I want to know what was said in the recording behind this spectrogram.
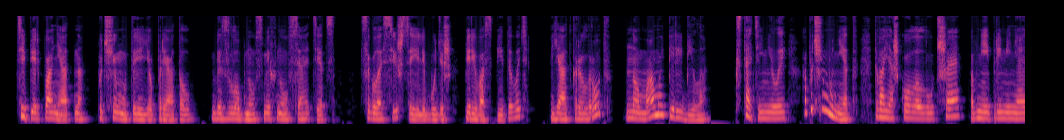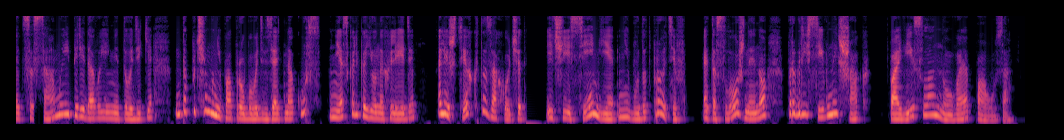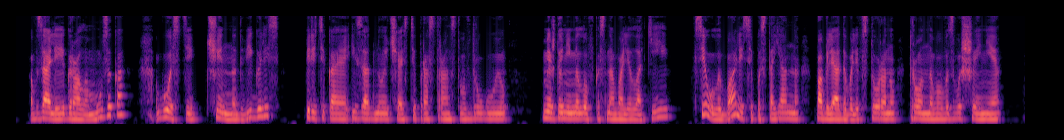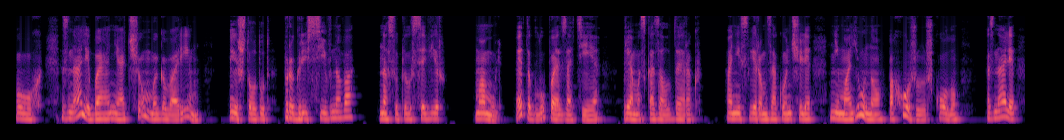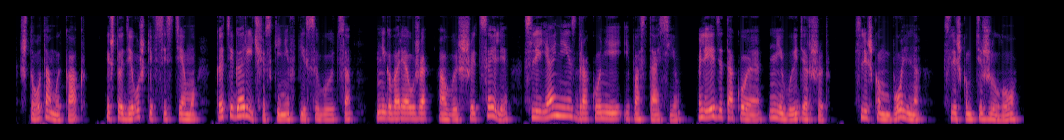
«Теперь понятно, почему ты ее прятал», — беззлобно усмехнулся отец. «Согласишься или будешь перевоспитывать?» Я открыл рот, но мама перебила. «Кстати, милый, а почему нет? Твоя школа лучшая, в ней применяются самые передовые методики. Так почему не попробовать взять на курс несколько юных леди? Лишь тех, кто захочет, и чьи семьи не будут против. Это сложный, но прогрессивный шаг». Повисла новая пауза. В зале играла музыка, гости чинно двигались, перетекая из одной части пространства в другую. Между ними ловко сновали лакеи, все улыбались и постоянно поглядывали в сторону тронного возвышения. Ох, знали бы они, о чем мы говорим. «И что тут прогрессивного?» — насупился Вир. «Мамуль, это глупая затея», — прямо сказал Дерек. Они с Виром закончили не мою, но похожую школу. Знали, что там и как, и что девушки в систему категорически не вписываются — не говоря уже о высшей цели — слиянии с драконьей ипостасью. Леди такое не выдержит. Слишком больно, слишком тяжело.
